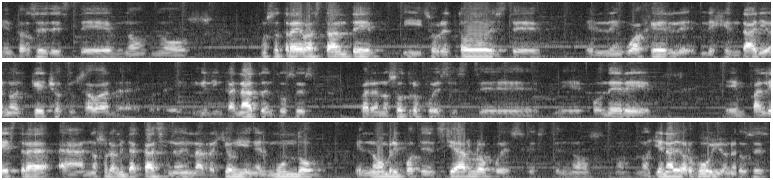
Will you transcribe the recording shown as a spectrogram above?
Entonces, este, nos, nos atrae bastante y sobre todo este, el lenguaje legendario, ¿no? El quechua que usaban eh, en el incanato. Entonces, para nosotros, pues, este, eh, poner eh, en palestra, no solamente acá, sino en la región y en el mundo, el nombre y potenciarlo, pues, este, nos, nos, llena de orgullo, Entonces,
